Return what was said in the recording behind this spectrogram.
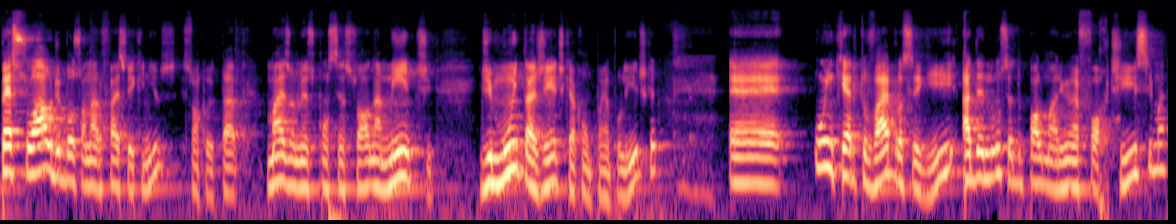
pessoal de Bolsonaro faz fake news, isso é uma coisa que está mais ou menos consensual na mente de muita gente que acompanha a política. É, o inquérito vai prosseguir, a denúncia do Paulo Marinho é fortíssima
